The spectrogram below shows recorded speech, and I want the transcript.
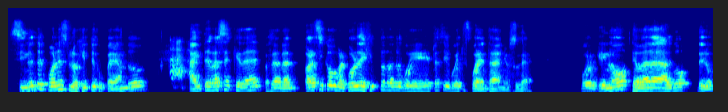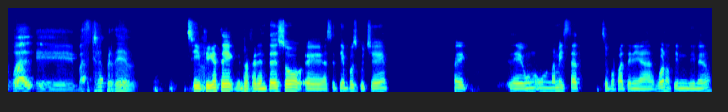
Si no te pones flojito y cooperando, ahí te vas a quedar, o sea, ahora sí como el pueblo de Egipto dando vueltas y vueltas 40 años, o sea, porque no te va a dar algo de lo cual eh, vas a echar a perder. Sí, fíjate, referente a eso, eh, hace tiempo escuché eh, de una amistad, su papá tenía, bueno, tiene dinero,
